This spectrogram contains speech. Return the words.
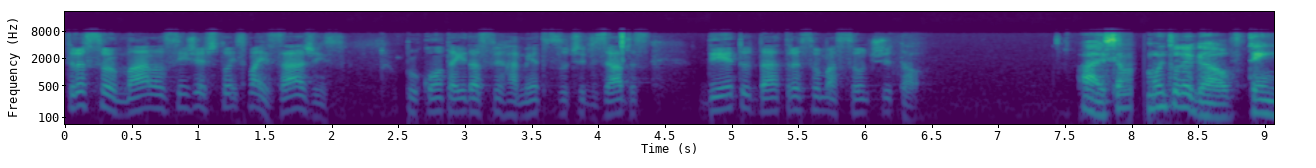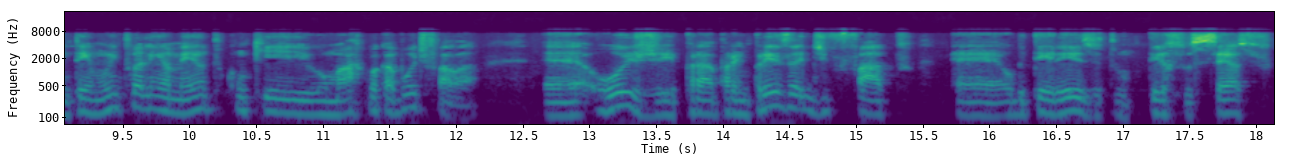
transformá-las em gestões mais ágeis por conta aí das ferramentas utilizadas dentro da transformação digital? Ah, isso é muito legal. Tem, tem muito alinhamento com o que o Marco acabou de falar. É, hoje, para a empresa de fato é, obter êxito, ter sucesso,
